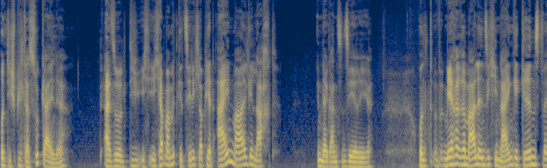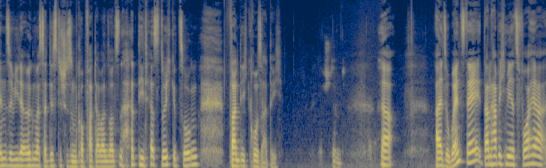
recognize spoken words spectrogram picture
Und die spielt das so geil, ne? Also, die, ich, ich habe mal mitgezählt, ich glaube, die hat einmal gelacht in der ganzen Serie. und mehrere Male in sich hineingegrinst, wenn sie wieder irgendwas Sadistisches im Kopf hatte. Aber ansonsten hat die das durchgezogen. Fand ich großartig. Das stimmt. Ja. Also Wednesday, dann habe ich mir jetzt vorher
